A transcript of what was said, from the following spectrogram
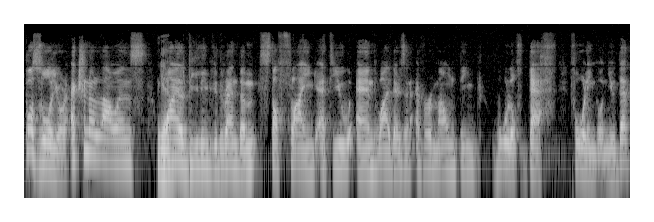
puzzle your action allowance yeah. while dealing with random stuff flying at you and while there's an ever mounting wall of death falling on you. That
